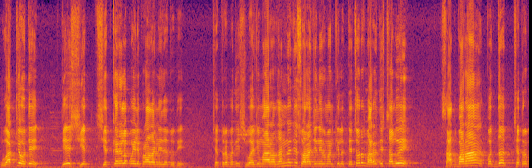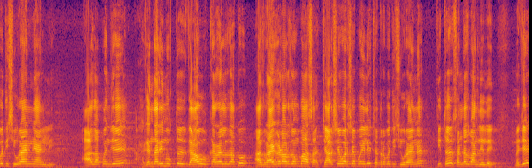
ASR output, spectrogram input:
वाक्य होते. ते शेत शेतकऱ्याला पहिले प्राधान्य देत होते. छत्रपती शिवाजी महाराजांना जे स्वराज्य निर्माण केलं त्याच्यावरच भारत देश चालू आहे. सातबारा पद्धत छत्रपती शिवरायांनी आणली. आज आपण जे हागंदारी मुक्त गाव करायला जातो आज रायगडावर जाऊन पहा चारशे वर्षा पहिले छत्रपती शिवरायांना तिथं संडास बांधलेलं आहे. म्हणजे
